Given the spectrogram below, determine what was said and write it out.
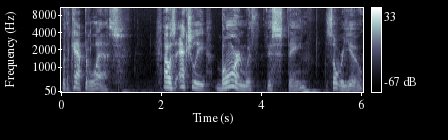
with a capital S. I was actually born with this stain. So were you.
